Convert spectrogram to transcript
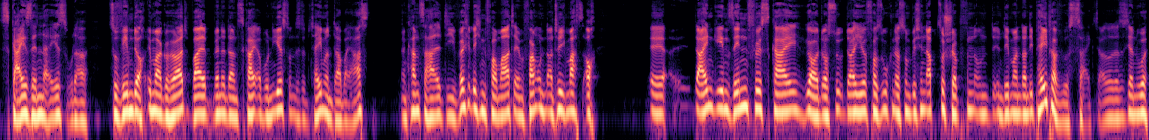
Sky-Sender ist oder zu wem du auch immer gehört, weil wenn du dann Sky abonnierst und Entertainment dabei hast, dann kannst du halt die wöchentlichen Formate empfangen und natürlich macht es auch äh, dahingehend Sinn für Sky, ja, dass du da hier versuchen, das so ein bisschen abzuschöpfen und indem man dann die Pay-per-Views zeigt. Also das ist ja nur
